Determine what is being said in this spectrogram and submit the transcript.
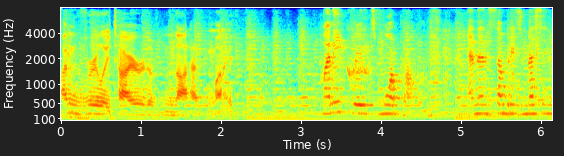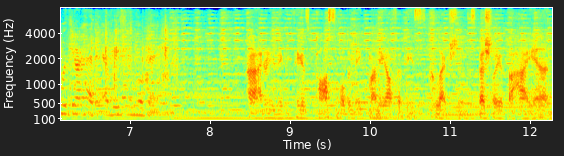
I'm really tired of not having money. Money creates more problems, and then somebody's messing with your head every single day. I don't even think it's possible to make money off of these collections, especially at the high end.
